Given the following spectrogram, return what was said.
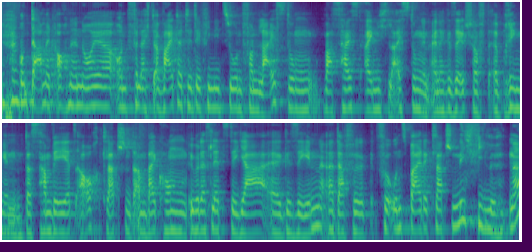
Und damit auch eine neue und vielleicht erweiterte Definition von Leistung. Was heißt eigentlich Leistung in einer Gesellschaft erbringen? Das haben wir jetzt auch klatschend am Balkon über das letzte Jahr äh, gesehen. Äh, dafür für uns beide klatschen nicht viele. Ne?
